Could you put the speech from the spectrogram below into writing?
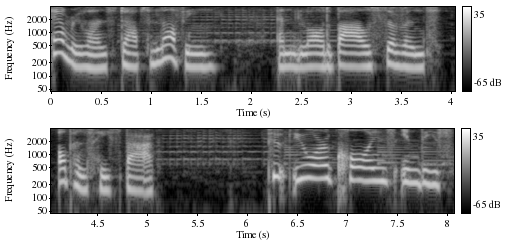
Everyone stops laughing, and Lord Bao's servant opens his bag. Put your coins in this,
